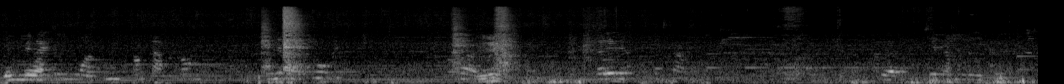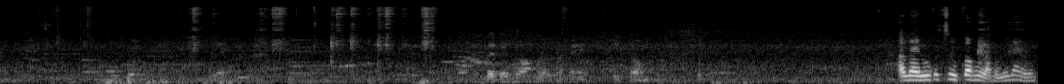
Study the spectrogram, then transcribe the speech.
เป็นเป็นบัวไรจนหัวต้องจับต้องนี่ได้คู่ไมนี่เดี๋ยวเดี๋ยวต้องจับ เดี๋ยวเดินไปท้องเดินเข้าไปติดต่อมอะไรมันก็สู้กล้องหลังไม่ได้นะ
